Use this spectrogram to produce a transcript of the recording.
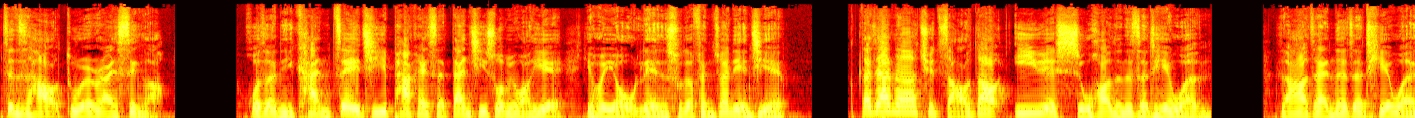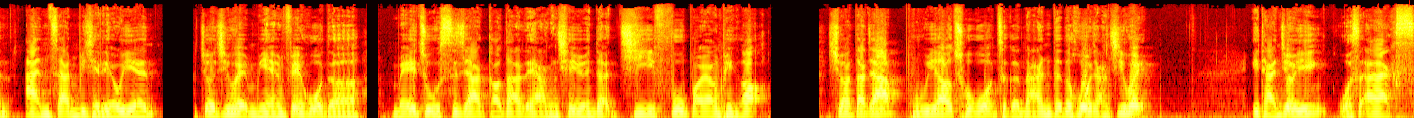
郑志豪 Do the Right Thing 哦，或者你看这一集 Podcast 的单集说明网页也会有脸书的粉专连接，大家呢去找到一月十五号的那则贴文，然后在那则贴文按赞并且留言，就有机会免费获得每组市价高达两千元的肌肤保养品哦。希望大家不要错过这个难得的获奖机会，一谈就赢。我是 Alex，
